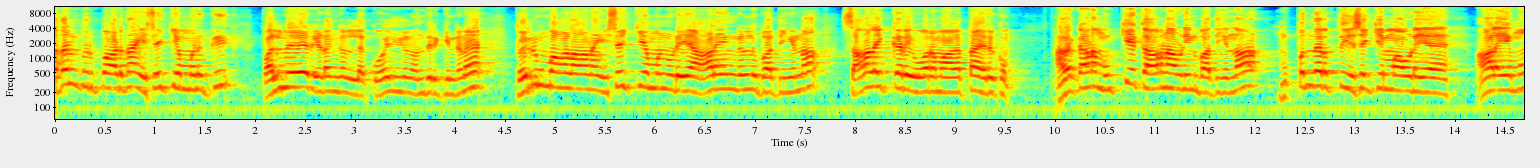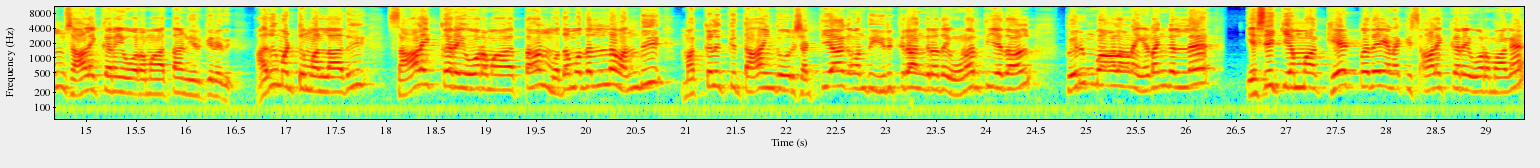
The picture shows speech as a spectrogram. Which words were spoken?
அதன் பிற்பாடு தான் இசைக்கி அம்மனுக்கு பல்வேறு இடங்களில் கோயில்கள் வந்திருக்கின்றன. பெரும்பாலான இசைக்கி அம்மனுடைய ஆலயங்கள்னு பார்த்தீங்கன்னா சாலைக்கரை ஓரமாகத்தான் இருக்கும். அதற்கான முக்கிய காரணம் அப்படின்னு பார்த்தீங்கன்னா முப்பந்தரத்து இசைக்கியம்மாவுடைய ஆலயமும் சாலைக்கரை ஓரமாகத்தான் இருக்கிறது. அது மட்டுமல்லாது சாலைக்கரை ஓரமாகத்தான் முத முதல்ல வந்து மக்களுக்கு தான் இங்கே ஒரு சக்தியாக வந்து இருக்கிறாங்கிறதை உணர்த்தியதால் பெரும்பாலான இடங்களில் இசைக்கியம்மா கேட்பதே எனக்கு சாலைக்கரை ஓரமாக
